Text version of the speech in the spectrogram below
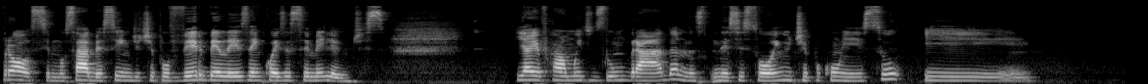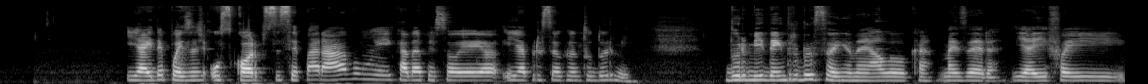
próximos, sabe? Assim, de tipo, ver beleza em coisas semelhantes. E aí eu ficava muito deslumbrada nesse sonho, tipo, com isso. E e aí depois os corpos se separavam e cada pessoa ia, ia pro seu canto dormir. Dormir dentro do sonho, né? A louca. Mas era. E aí foi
